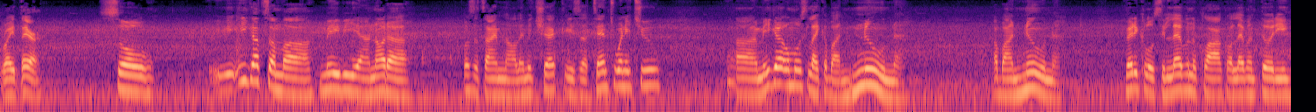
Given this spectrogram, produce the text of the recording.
Right there. So he got some uh maybe another what's the time now? Let me check. It's a 1022 um he got almost like about noon. About noon very close 11 o'clock or 11:30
